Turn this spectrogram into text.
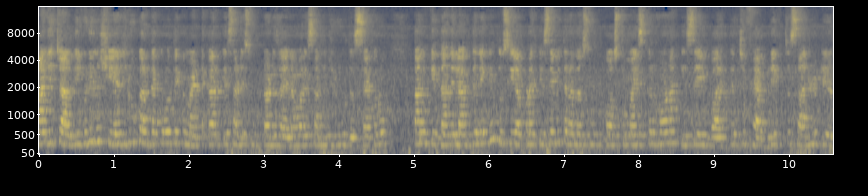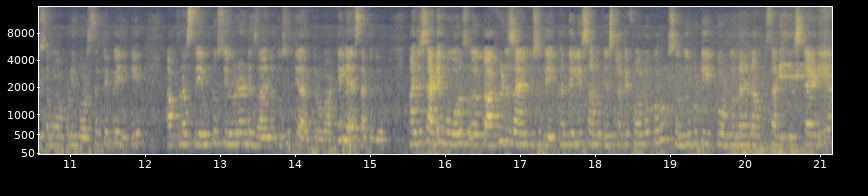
ਹਾਂਜੀ ਚੱਲਦੀ ਵੀਡੀਓ ਨੂੰ ਸ਼ੇਅਰ ਜਰੂਰ ਕਰਦਿਆ ਕਰੋ ਤੇ ਕਮੈਂਟ ਕਰਕੇ ਸਾਡੇ ਸੂਟਾਂ ਡਿਜ਼ਾਈਨਾਂ ਬਾਰੇ ਸਾਨੂੰ ਜਰੂਰ ਦੱਸਿਆ ਕਰੋ। ਤੁਹਾਨੂੰ ਕਿੱਦਾਂ ਦੇ ਲੱਗਦੇ ਨੇ ਕਿ ਤੁਸੀਂ ਆਪਣਾ ਕਿਸੇ ਵੀ ਤਰ੍ਹਾਂ ਦਾ ਸੂਟ ਕਸਟਮਾਈਜ਼ ਕਰਵਾਉਣਾ ਕਿਸੇ ਵਰਕ 'ਚ ਫੈਬਰਿਕ 'ਚ ਸਾਰੀ ਡਿਟੇਲ ਸਾਨੂੰ ਆਪਣੀ WhatsApp ਤੇ ਭੇਜ ਕੇ ਆਪਣਾ ਸੇਮ ਟੂ ਸੇਮ ਦਾ ਡਿਜ਼ਾਈਨ ਤੁਸੀਂ ਤਿਆਰ ਕਰਵਾ ਕੇ ਲੈ ਸਕਦੇ ਹੋ। ਹਾਂਜੀ ਸਾਡੇ ਹੋਰ ਅ, ਕਾਫੀ ਡਿਜ਼ਾਈਨ ਤੁਸੀਂ ਦੇਖਣ ਦੇ ਲਈ ਸਾਨੂੰ ਇੰਸਟਾ ਤੇ ਫੋਲੋ ਕਰੋ ਸੰਧੂ ਬੁਟੀਕ ਕੋਡ ਦੋਨਾਂ ਨਾਮ ਤੇ ਸਾਡੀ ਇੰਸਟਾ ਆਈਡੀ ਆ।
